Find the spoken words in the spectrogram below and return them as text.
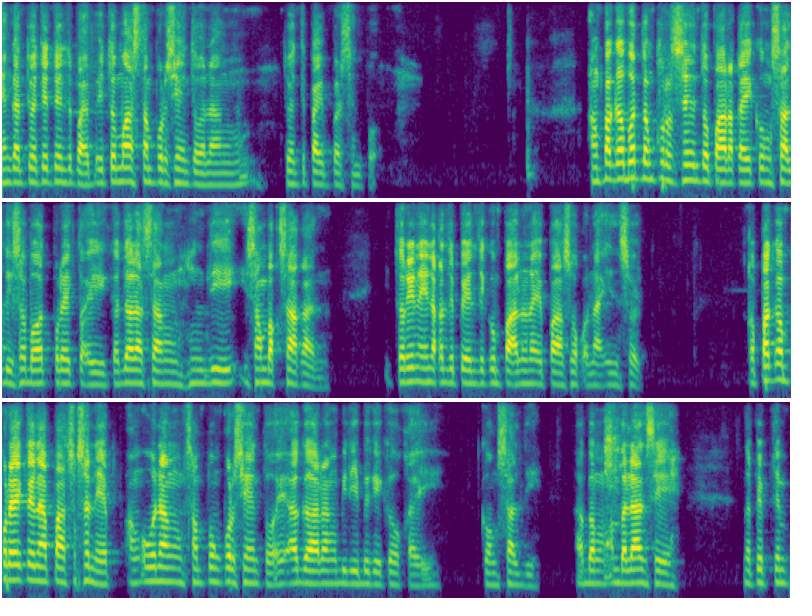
hanggang 2025, ito tumaas ng porsyento ng 25% po. Ang pag-abot ng porsyento para kay Kung Saldi sa bawat proyekto ay kadalasang hindi isang baksakan. Ito rin ay nakadepende kung paano na ipasok o na-insert. Kapag ang proyekto ay napasok sa NEP, ang unang 10% ay agarang binibigay ko kay Kong Saldi. Habang ang balanse na 15%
